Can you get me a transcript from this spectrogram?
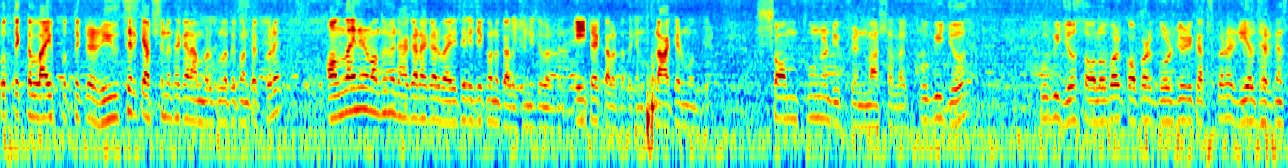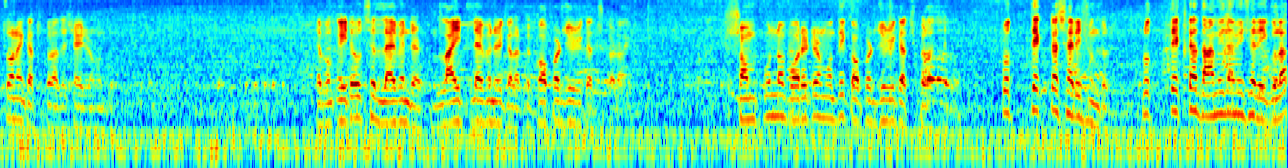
প্রত্যেকটা লাইভ প্রত্যেকটা রিলসের ক্যাপশনে থাকা নাম্বারগুলোতে কন্ট্যাক্ট করে অনলাইনের মাধ্যমে ঢাকা ঢাকার বাড়ি থেকে যে কোনো কালেকশন নিতে পারবেন। এইটার কালারটা দেখেন ব্ল্যাকের মধ্যে। সম্পূর্ণ ডিফারেন্ট মাশাল্লাহ খুবই জোস খুবই জোস অল ওভার কপার গোর্জরি কাজ করা রিয়েল ঝাড়খান স্টোনের কাজ করা আছে শাড়ির মধ্যে। এবং এইটা হচ্ছে ল্যাভেন্ডার লাইট ল্যাভেন্ডার কালারটা কপার জরি কাজ করা। সম্পূর্ণ বরেটার মধ্যে কপার জরি কাজ করা আছে প্রত্যেকটা শাড়ি সুন্দর। প্রত্যেকটা দামি দামি শাড়ি এগুলা।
